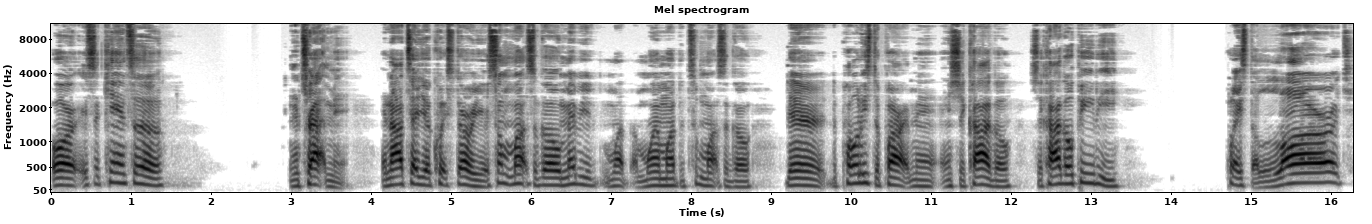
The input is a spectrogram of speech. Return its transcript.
or it's akin to entrapment and I'll tell you a quick story. Some months ago, maybe one month or two months ago, there the police department in Chicago, Chicago PD, placed a large,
